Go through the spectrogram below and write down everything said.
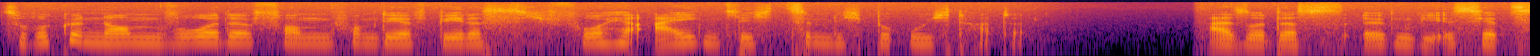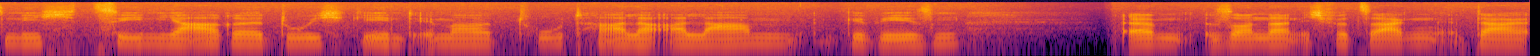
zurückgenommen wurde vom, vom DFB, dass sich vorher eigentlich ziemlich beruhigt hatte. Also das irgendwie ist jetzt nicht zehn Jahre durchgehend immer totaler Alarm gewesen, ähm, sondern ich würde sagen, da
